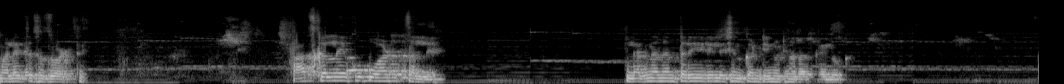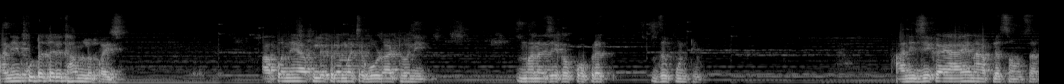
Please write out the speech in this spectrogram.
मलाही तसंच वाटतंय. आजकाल नाही खूप वाढत चाललंय. लग्नानंतरही रिलेशन कंटिन्यू ठेवतात काही लोक. आणि हे कुठंतरी थांबलं पाहिजे. आपण हे आपल्या प्रेमाच्या गोड आठवणी मनाच्या एका कोपऱ्यात जपून ठेवू. आणि जे काय आहे ना आपला संसार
